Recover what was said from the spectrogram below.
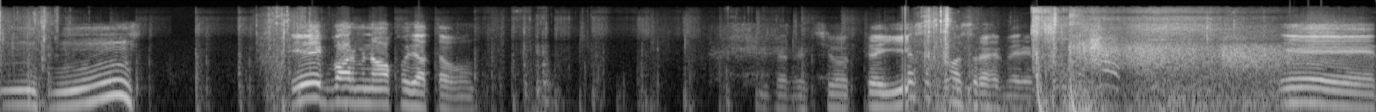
हम्म। एक बार में नॉक हो जाता हूँ। ये सब फंस रहा है मेरे ए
